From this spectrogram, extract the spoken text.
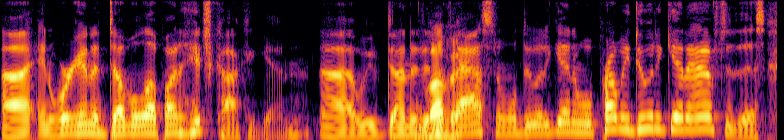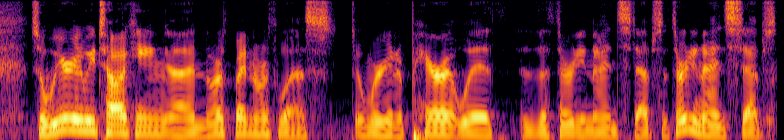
Uh, and we're going to double up on Hitchcock again. Uh, we've done it Love in it. the past, and we'll do it again, and we'll probably do it again after this. So we're going to be talking uh, North by Northwest, and we're going to pair it with the 39 Steps. The 39 Steps,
